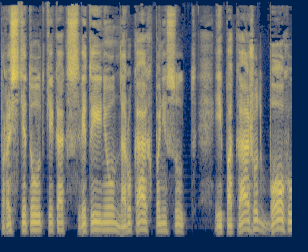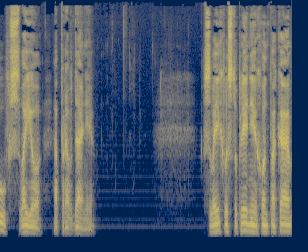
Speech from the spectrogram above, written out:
Проститутки, как святыню, на руках понесут И покажут Богу в свое оправдание. В своих выступлениях он пока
